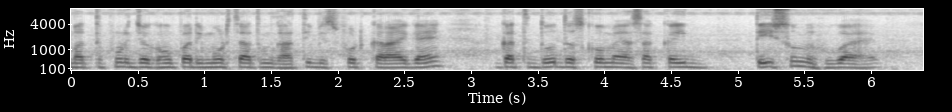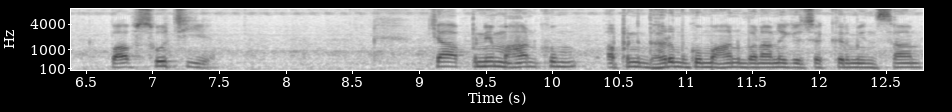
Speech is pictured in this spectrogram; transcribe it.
महत्वपूर्ण जगहों पर रिमोट से आत्मघाती विस्फोट कराए गए। गत दो दशकों में ऐसा कई देशों में हुआ है। तो आप सोचिए, क्या अपने महान को, अपने धर्म को महान बनाने के चक्कर में इंसान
